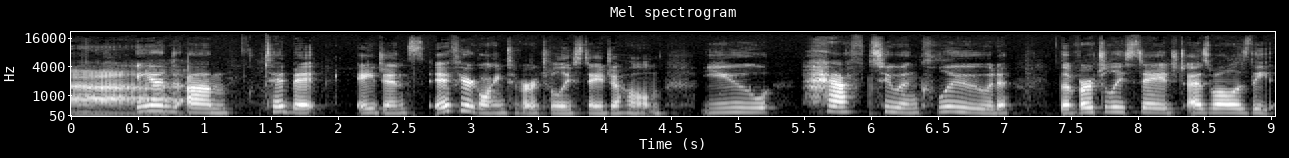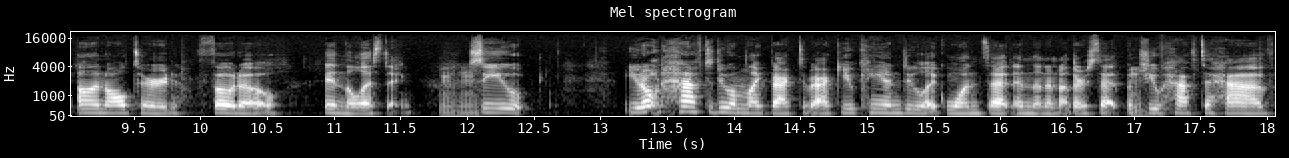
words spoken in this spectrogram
Ah. And um, tidbit agents, if you're going to virtually stage a home, you have to include the virtually staged as well as the unaltered photo in the listing. Mm-hmm. So you you don't have to do them like back to back. You can do like one set and then another set, but you mm-hmm. have to have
